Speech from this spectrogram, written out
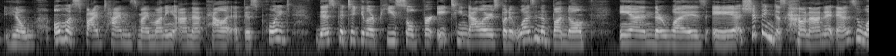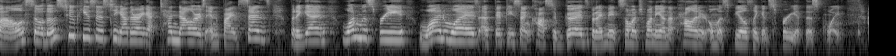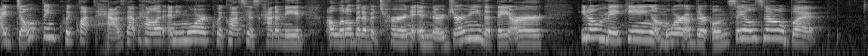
you know, almost five times my money on that palette at this point. This particular piece sold for $18, but it was in a bundle and there was a shipping discount on it as well. So those two pieces together, I got $10.05. But again, one was free, one was a 50 cent cost of goods, but I made so much money on that palette, it almost feels like it's free at this point. I don't think QuickLotz has that palette anymore. QuickLotz has kind of made a little bit of a turn in their journey that they are, you know, making more of their own sales now, but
